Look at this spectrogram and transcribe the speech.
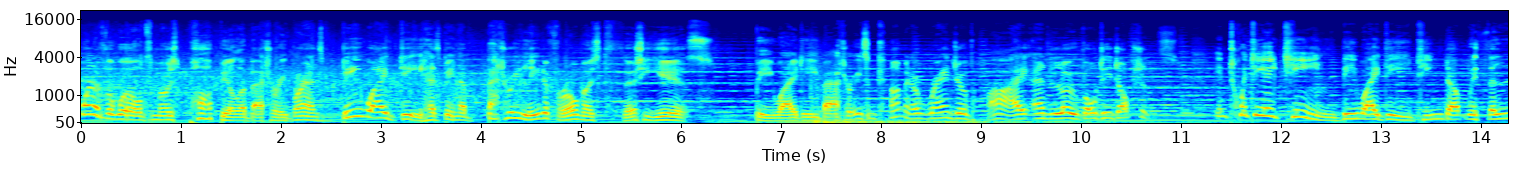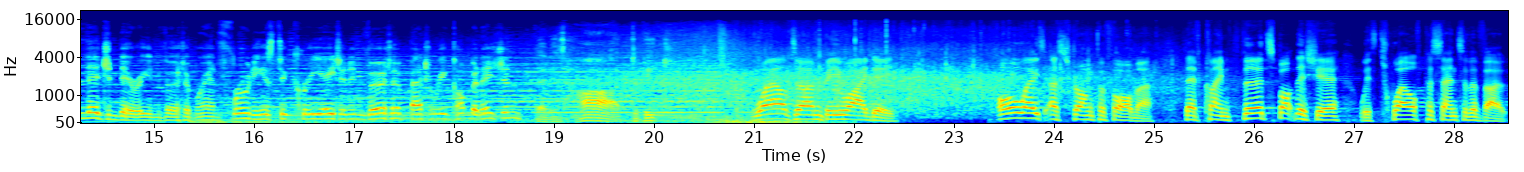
One of the world's most popular battery brands, BYD has been a battery leader for almost 30 years. BYD batteries come in a range of high and low voltage options. In 2018, BYD teamed up with the legendary inverter brand Fronius to create an inverter battery combination that is hard to beat. Well done, BYD. Always a strong performer. They've claimed third spot this year with 12% of the vote.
